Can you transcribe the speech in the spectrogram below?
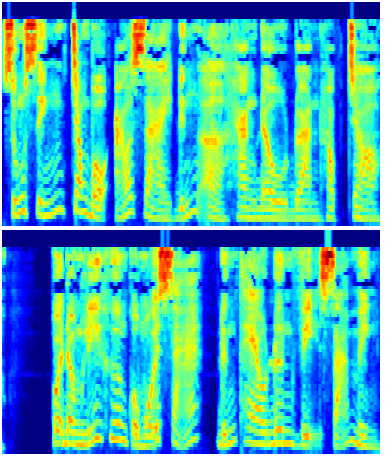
súng xính trong bộ áo dài đứng ở hàng đầu đoàn học trò. Hội đồng lý hương của mỗi xã đứng theo đơn vị xã mình.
